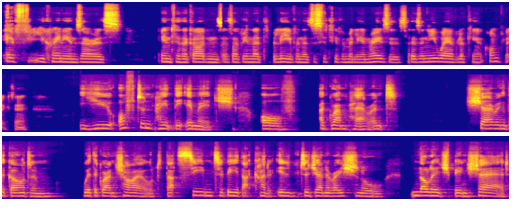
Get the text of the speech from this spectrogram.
if Ukrainians are as into their gardens as I've been led to believe, and there's a city of a million roses, there's a new way of looking at conflict here. You often paint the image of a grandparent sharing the garden with a grandchild that seemed to be that kind of intergenerational knowledge being shared.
